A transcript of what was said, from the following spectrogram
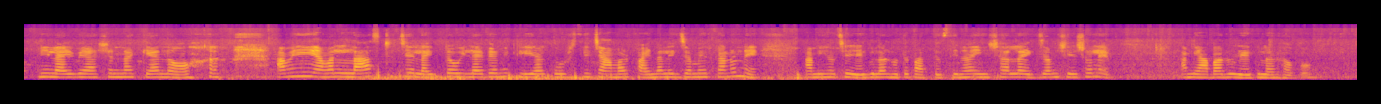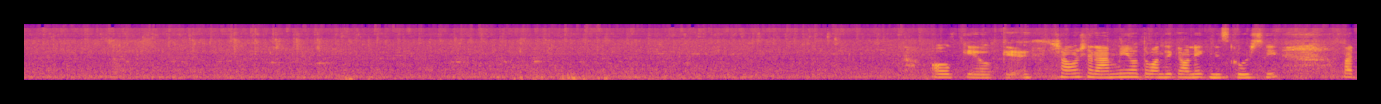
আপনি লাইভে আসেন না কেন? আমি আমার লাস্ট যে লাইভটা ওই লাইভে আমি ক্লিয়ার করছি যে আমার ফাইনাল এক্সামের কারণে আমি হচ্ছে রেগুলার হতে পারতেছি না। ইনশাল্লাহ এক্সাম শেষ হলে আমি আবারও রেগুলার হব। ওকে ওকে সমস্যা না আমিও তোমাদেরকে অনেক মিস করছি। বাট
